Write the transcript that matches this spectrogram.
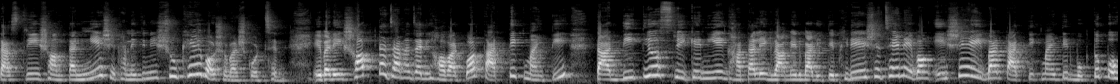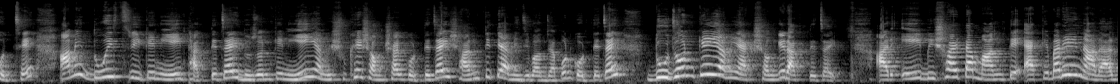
তার স্ত্রী সন্তান নিয়ে সেখানে তিনি সুখে বসবাস করছেন। এবার এই সবটা জানাজানি হওয়ার পর কার্তিক মাইতি তার দ্বিতীয় স্ত্রীকে নিয়ে ঘাটালে গ্রামের বাড়িতে ফিরে এসেছেন এবং এসে এইবার কার্তিক মাইতির বক্তব্য হচ্ছে, আমি দুই স্ত্রীকে নিয়েই থাকতে চাই, দুজনকে নিয়েই আমি সুখে সংসার করতে চাই, শান্তিতে আমি জীবনযাপন করতে চাই, দুজনকেই আমি একসঙ্গে রাখতে চাই। আর এই বিষয়টা মানতে একেবারেই নারাজ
